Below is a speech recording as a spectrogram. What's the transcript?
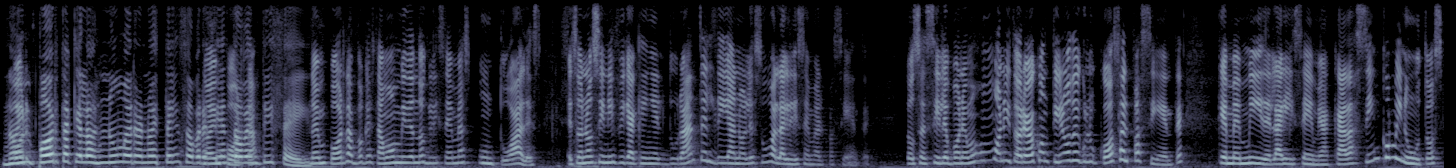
No importa que los números no estén sobre 126. no importa porque estamos midiendo glicemias puntuales. Eso no significa que en el, durante el día no le suba la glicemia al paciente. Entonces, si le ponemos un monitoreo continuo de glucosa al paciente, que me mide la glicemia cada cinco minutos,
